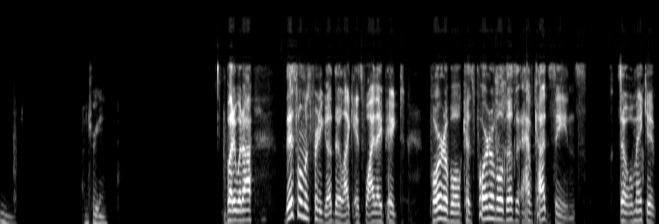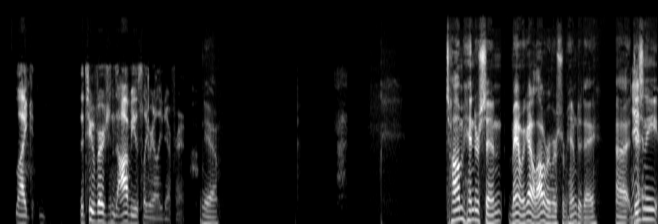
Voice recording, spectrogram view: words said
Hmm. Intriguing. But it would uh this one was pretty good. They're like it's why they picked portable cuz portable doesn't have cutscenes. So it will make it like the two versions obviously really different. Yeah. Tom Henderson, man, we got a lot of rumors from him today. Uh, Yeah, Disney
